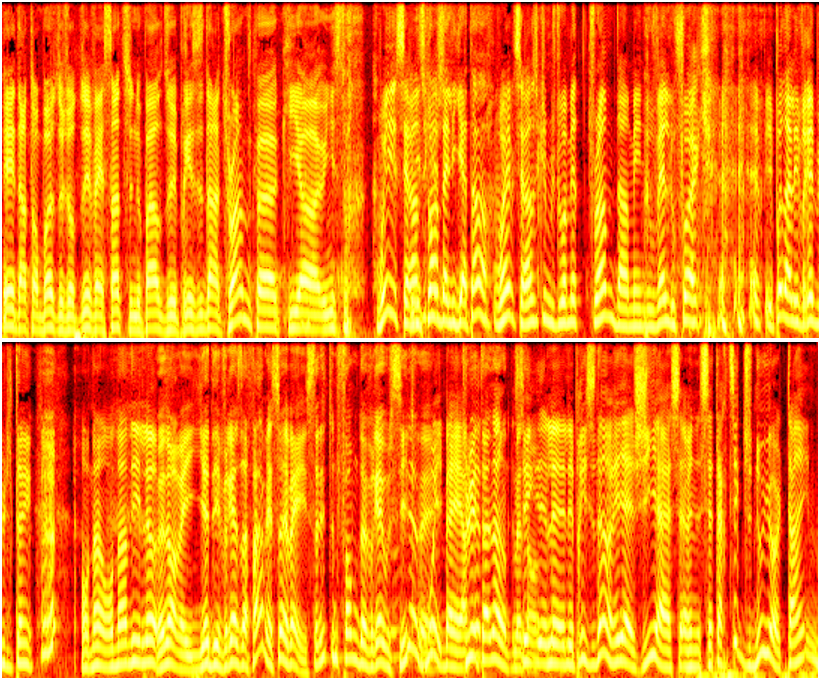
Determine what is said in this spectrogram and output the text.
Et dans ton boss d'aujourd'hui, Vincent, tu nous parles du président Trump euh, qui a une histoire, Oui, c'est une rendu. histoire que je- d'alligator. Oui, c'est rendu que je dois mettre Trump dans mes nouvelles loufoques. Et pas dans les vrais bulletins. On en, on en est là. Mais non, mais il y a des vraies affaires, mais ça, ben, ça est une forme de vrai aussi. Là, mais Oui, ben, en plus fait, étonnante, mettons. Le, le président a réagi à un- cet article du New York Times.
